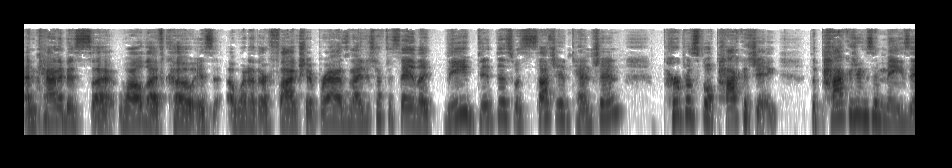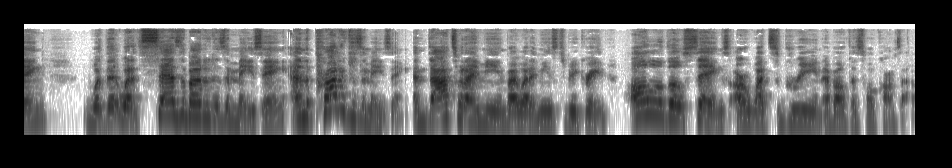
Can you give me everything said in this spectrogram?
And Cannabis uh, Wildlife Co. is uh, one of their flagship brands. And I just have to say, like, they did this with such intention, purposeful packaging. The packaging is amazing. What, the, what it says about it is amazing, and the product is amazing. And that's what I mean by what it means to be green. All of those things are what's green about this whole concept.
